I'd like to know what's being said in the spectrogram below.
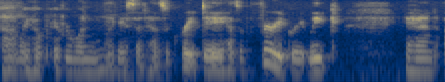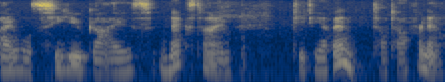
Um, I hope everyone, like I said, has a great day, has a very great week, and I will see you guys next time. TTFN. Ta ta for now.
